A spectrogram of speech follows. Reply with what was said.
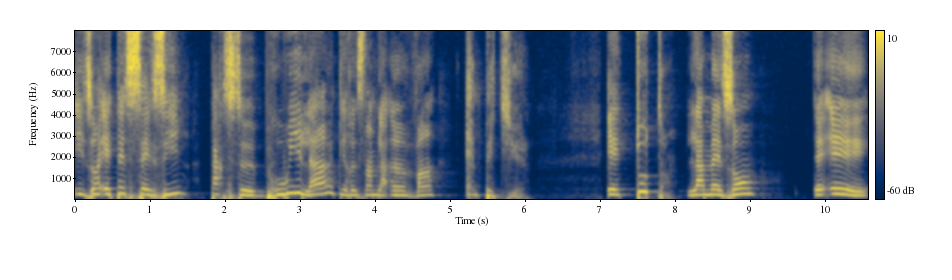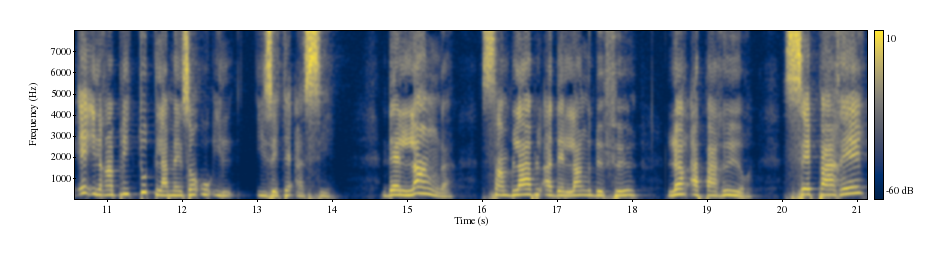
ils ont été saisis ce bruit-là qui ressemble à un vent impétueux. Et toute la maison, et, il remplit toute la maison où ils, ils étaient assis. Des langues semblables à des langues de feu leur apparurent, séparées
